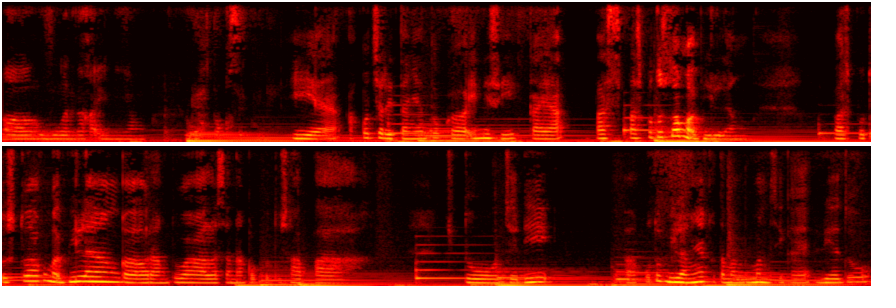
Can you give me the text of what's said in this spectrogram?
uh, hubungan kakak ini yang udah toksik iya aku ceritanya tuh ke ini sih kayak pas pas putus tuh nggak bilang. Pas putus tuh aku nggak bilang ke orang tua alasan aku putus apa gitu. Jadi aku tuh bilangnya ke teman-teman sih kayak dia tuh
